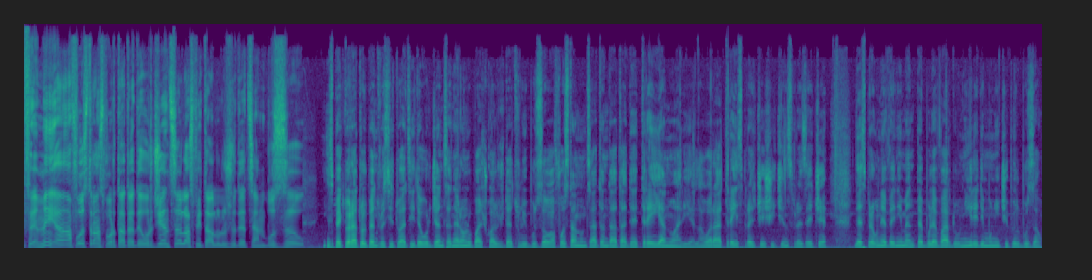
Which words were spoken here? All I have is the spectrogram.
femeia a fost transportată de urgență la Spitalul Județean Buzău. Inspectoratul pentru situații de urgență Neron Lupașcu al județului Buzău a fost anunțat în data de 3 ianuarie la ora 13 și 15 despre un eveniment pe Bulevardul Unirii din municipiul Buzău.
